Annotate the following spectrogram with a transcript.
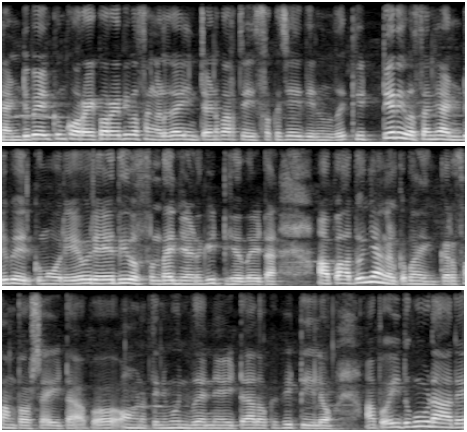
രണ്ടു പേർക്കും കുറേ കുറേ ദിവസങ്ങൾ കഴിഞ്ഞിട്ടാണ് പർച്ചേസൊക്കെ ചെയ്തിരുന്നത്. കിട്ടിയ ദിവസം രണ്ടു പേർക്കും ഒരേ ഒരേ ദിവസം തന്നെയാണ് കിട്ടിയത് കേട്ടോ അപ്പോൾ അതും ഞങ്ങൾക്ക് ഭയങ്കര സന്തോഷമായിട്ടാണ് അപ്പോൾ ഓണത്തിന് മുൻപ് തന്നെയായിട്ട് അതൊക്കെ കിട്ടിയല്ലോ. അപ്പോൾ ഇതുകൂടാതെ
